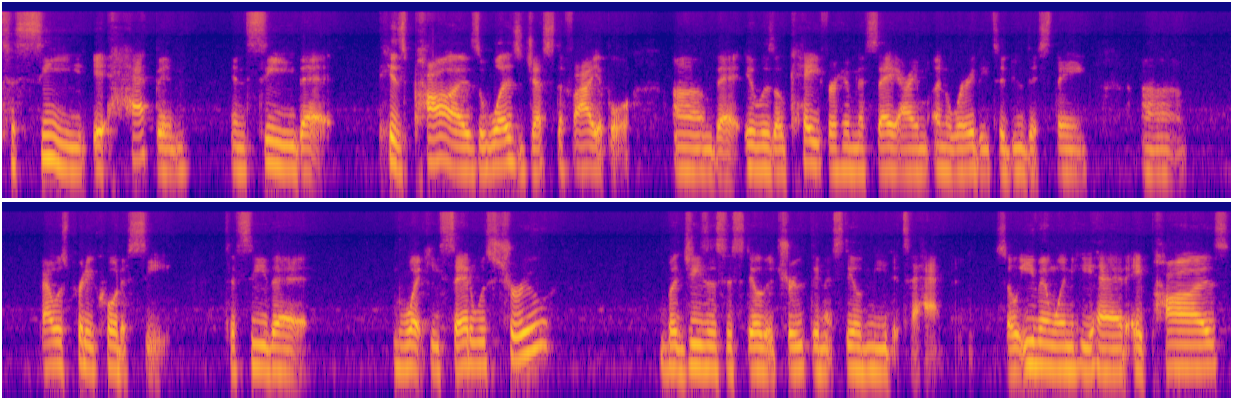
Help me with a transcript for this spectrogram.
to see it happen and see that his pause was justifiable, um, that it was okay for him to say, I'm unworthy to do this thing. Um, that was pretty cool to see, to see that what he said was true, but Jesus is still the truth and it still needed to happen. So even when he had a pause,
